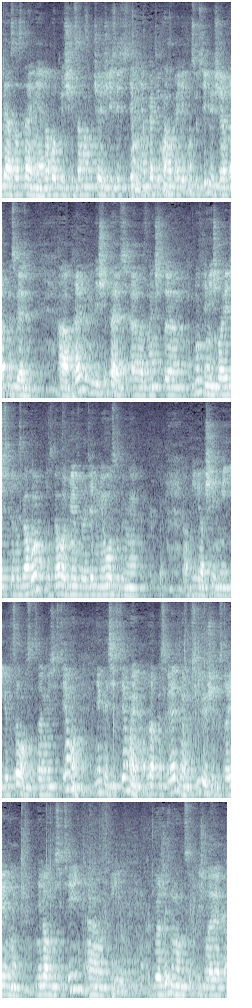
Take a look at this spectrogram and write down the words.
для создания работающей самообучающейся системы необходимы алгоритмы с усиливающей обратной связью. А правильно ли считать, значит, внутренний человеческий разговор, разговор между отдельными особями при общении и в целом социальную систему некой системой обратной связи, усиливающей построение нейронных сетей э, при как бы, жизненном цикле человека.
